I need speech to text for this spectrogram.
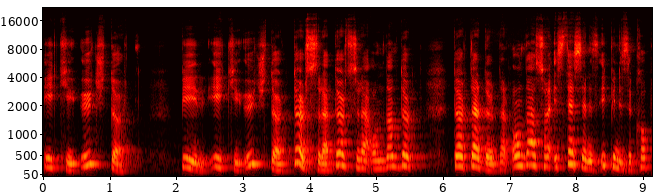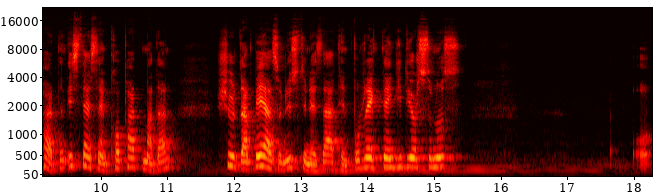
2, 3, 4. 1, 2, 3, 4. 4 sıra, 4 sıra ondan 4. Dörtler dörtler. Ondan sonra isterseniz ipinizi kopartın. istersen kopartmadan şuradan beyazın üstüne zaten bu renkten gidiyorsunuz. O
